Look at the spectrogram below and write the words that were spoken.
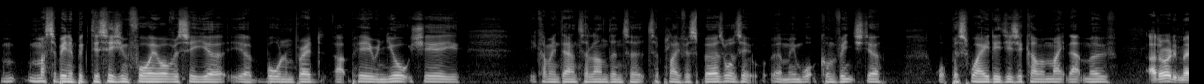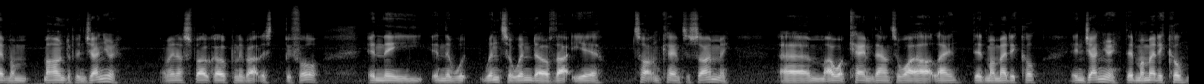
m- must have been a big decision for you. Obviously, you're, you're born and bred up here in Yorkshire. You, you're coming down to London to, to play for Spurs. What was it? I mean, what convinced you? What persuaded you to come and make that move? I'd already made my mind up in January. I mean, I spoke openly about this before. In the in the w- winter window of that year, Tottenham came to sign me. Um, I came down to White Hart Lane, did my medical in January. Did my medical,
